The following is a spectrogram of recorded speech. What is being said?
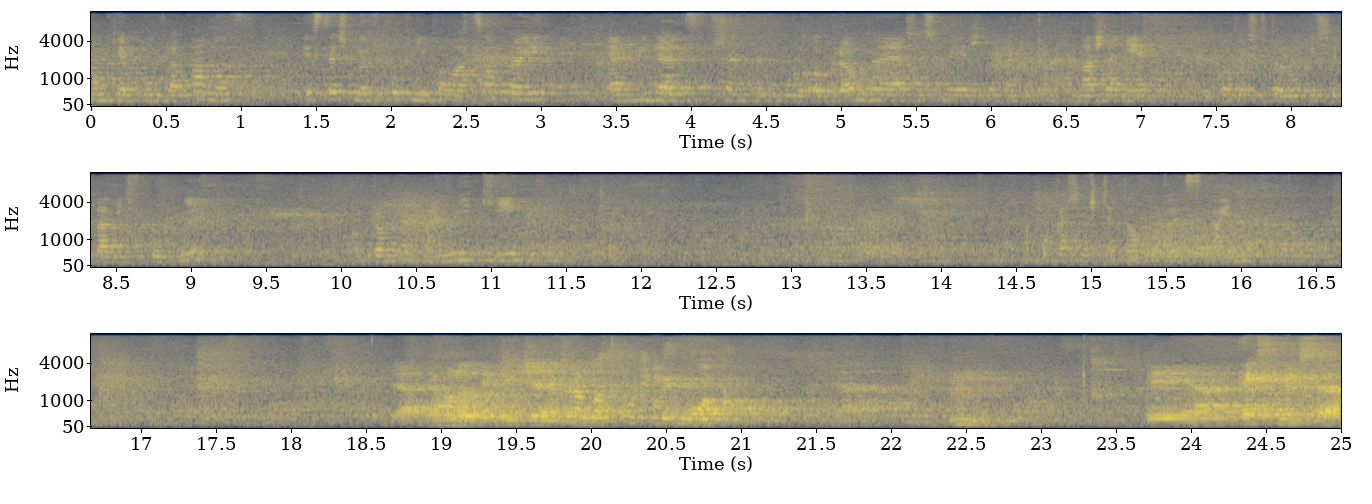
bunkier był dla panów. Jesteśmy w kuchni pałacowej. Jak widać sprzęty były ogromne. Ja się śmieję, że to takie trochę marzenie kogoś, kto lubi się bawić w kuchni. Ogromne palniki. A pokaż jeszcze to, bo to jest fajne. The uh, X-Mixer.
